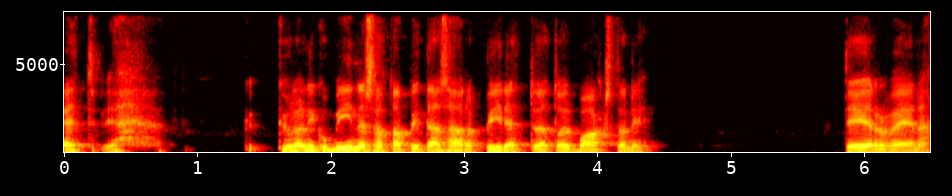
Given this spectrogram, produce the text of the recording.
et, ky- kyllä niin kuin Minnesota pitää saada pidettyä toi Buxtoni terveenä,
